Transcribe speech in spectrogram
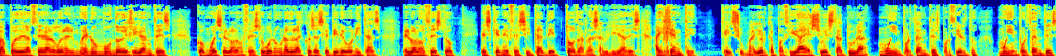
va a poder hacer algo en, el, en un mundo de gigantes como es el baloncesto. Bueno, una de las cosas que tiene bonitas el baloncesto es que necesita de todas las habilidades. Hay gente que su mayor capacidad es su estatura, muy importantes, por cierto, muy importantes,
